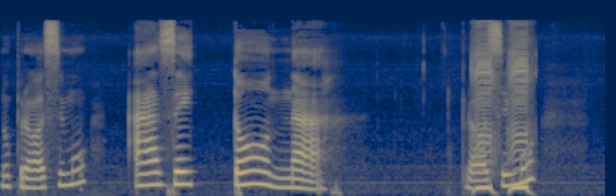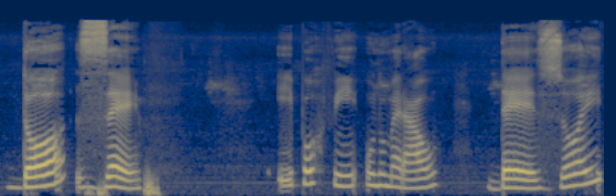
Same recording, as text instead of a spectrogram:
No próximo, azeitona. Próximo, doze. E por fim, o numeral dezoito.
